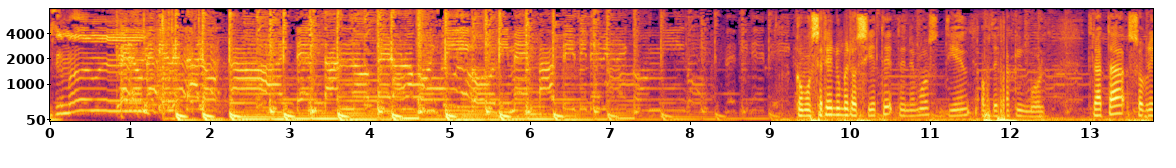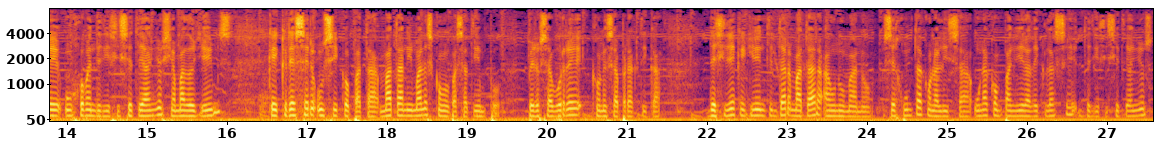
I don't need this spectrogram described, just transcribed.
Encima de mí. Pero me tienes a loca, intentando, pero no consigo. Dime, papi, si te viene conmigo. Como serie número 7 tenemos The End of the Fucking World. Trata sobre un joven de 17 años llamado James que cree ser un psicópata, mata animales como pasatiempo, pero se aburre con esa práctica. Decide que quiere intentar matar a un humano. Se junta con Alisa, una compañera de clase de 17 años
